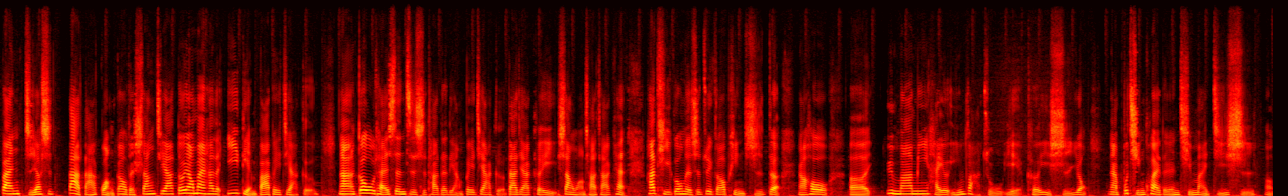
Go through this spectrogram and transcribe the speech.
般只要是大打广告的商家，都要卖它的一点八倍价格，那购物台甚至是它的两倍价格，大家可以上网查查看，它提供的是最高品质的，然后呃。孕妈咪还有银发族也可以食用。那不勤快的人，请买即食啊，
